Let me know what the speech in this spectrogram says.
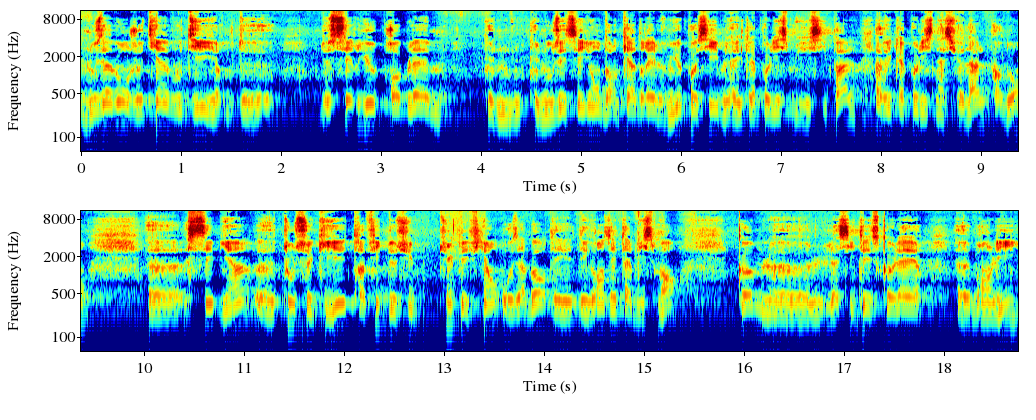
Nous avons, je tiens à vous dire, de, sérieux problèmes que nous, essayons d'encadrer le mieux possible avec la police municipale, avec la police nationale, pardon, c'est bien tout ce qui est trafic de stupéfiants aux abords des grands établissements comme la cité scolaire euh, Branly,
